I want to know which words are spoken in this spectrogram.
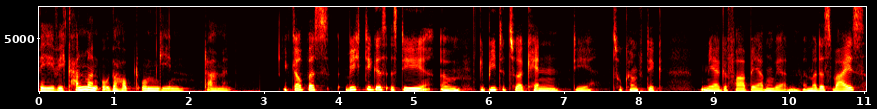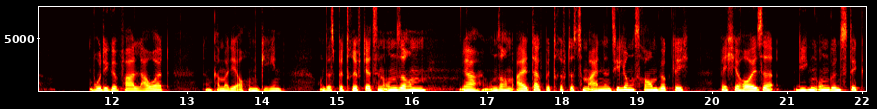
wie, wie kann man überhaupt umgehen damit? Ich glaube, was wichtig ist, ist die ähm, Gebiete zu erkennen, die zukünftig mehr Gefahr bergen werden. Wenn man das weiß, wo die Gefahr lauert, dann kann man die auch umgehen. Und das betrifft jetzt in unserem, ja, in unserem Alltag betrifft es zum einen den Siedlungsraum wirklich, welche Häuser liegen ungünstig,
